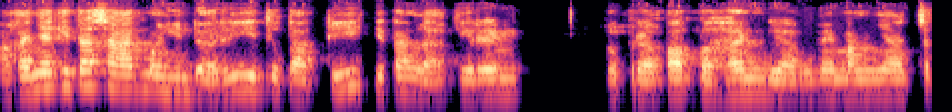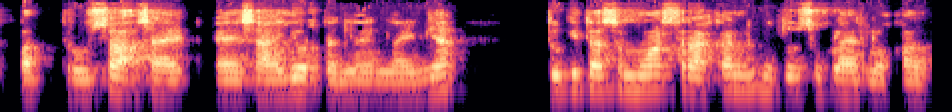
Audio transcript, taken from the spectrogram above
Makanya kita sangat menghindari itu tadi, kita nggak kirim beberapa bahan yang memangnya cepat rusak kayak sayur dan lain-lainnya, itu kita semua serahkan untuk supplier lokal.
